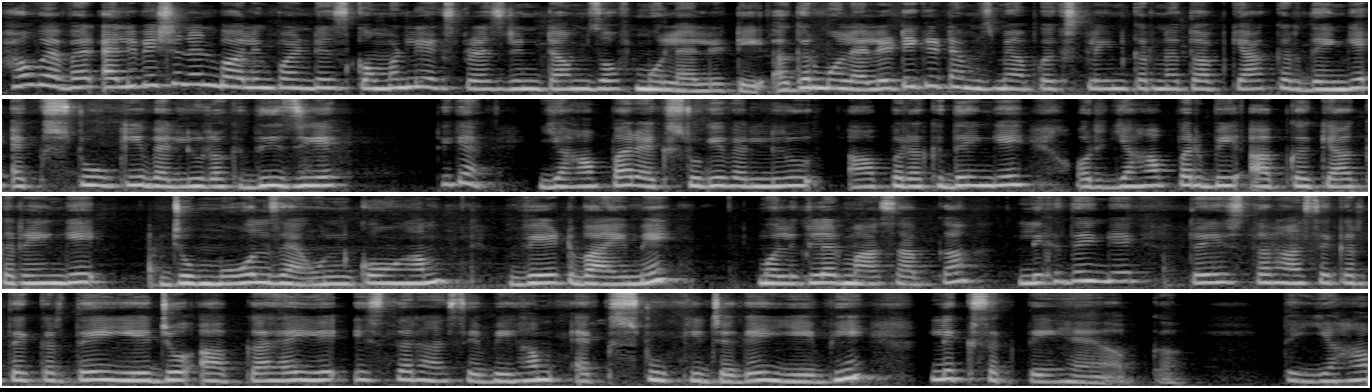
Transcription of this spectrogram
However, elevation and boiling point is commonly expressed in terms of molality. अगर मोलैलिटी के टर्म्स में आपको एक्सप्लेन करना है तो आप क्या कर देंगे? X2 की वैल्यू रख दीजिए। ठीक है? यहाँ पर x2 की वैल्यू आप रख देंगे और यहाँ पर भी आपका क्या करेंगे? जो मोल्स हैं उनको हम वेट बाय में मोलिकुलर मास आपका लिख देंगे। तो इस तरह से करते करते ये जो आपका है ये इस तरह से भी हम x2 की जगह ये भी लिख सकते हैं आपका। तो यहाँ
